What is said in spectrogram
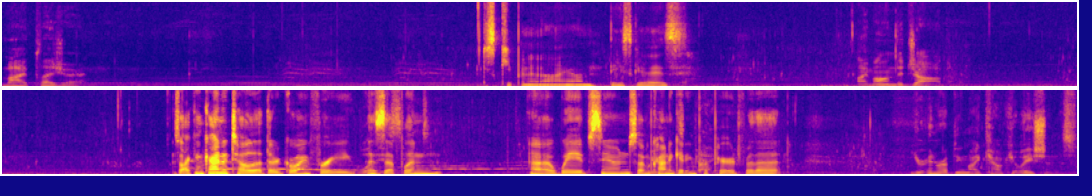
My pleasure. Just keeping an eye on these guys. I'm on the job. So I can kind of tell that they're going for a, a? Zeppelin uh, wave soon, so I'm kind of getting prepared for that. You're interrupting my calculations.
